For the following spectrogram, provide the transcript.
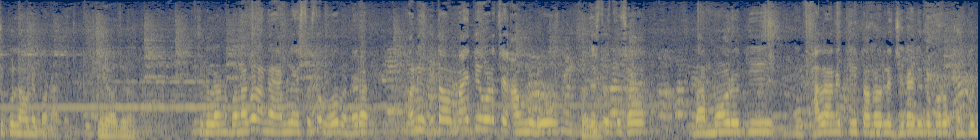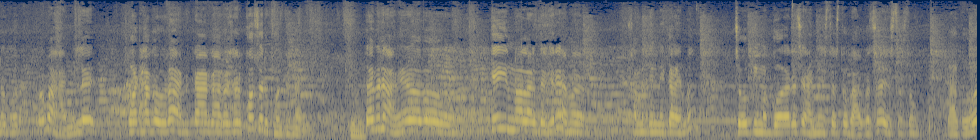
चुकु लाउने बनाएको। ए हजुर चुकु लाउने बनाएको अनि हामीलाई यस्तो यस्तो भयो भनेर अनि उता माइतीबाट चाहिँ आउनुभयो यस्तो यस्तो छ। बा मरो कि फालाने कि तपाईँहरूले झिकाइदिनु पऱ्यो खोजिदिनु पऱ्यो अब हामीले पठाएको र हामी कहाँ गएको छ कसरी खोजिदिनु हामी? तैपनि हामी अब केही नलाग्दाखेरि हाम्रो समिति निकायमा चौकीमा गएर चाहिँ हामी यस्तो यस्तो भएको छ यस्तो यस्तो भएको हो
